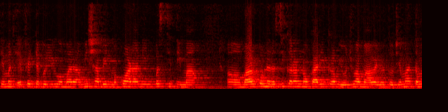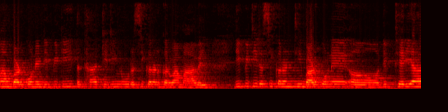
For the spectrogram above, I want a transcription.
તેમજ એફએડબલ્યુ અમારા અમીષાબેન મકવાણાની ઉપસ્થિતિમાં બાળકોને રસીકરણનો કાર્યક્રમ યોજવામાં આવેલ હતો, જેમાં તમામ બાળકોને ડીપીટી તથા ટીડીનું રસીકરણ કરવામાં આવેલ. ડીપીટી રસીકરણથી બાળકોને ડિપ્થેરિયા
